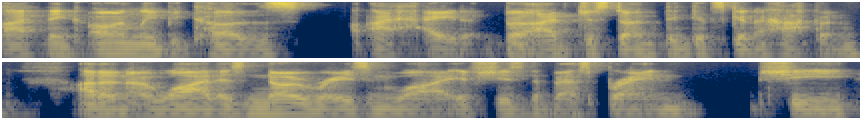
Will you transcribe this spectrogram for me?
I think only because I hate it, but I just don't think it's going to happen. I don't know why. There's no reason why, if she's the best brain, she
